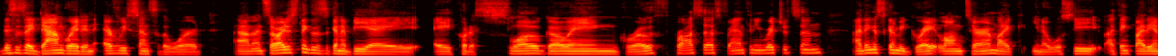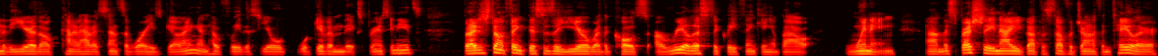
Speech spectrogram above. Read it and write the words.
this is a downgrade in every sense of the word. Um, and so I just think this is going to be a a kind of slow going growth process for Anthony Richardson. I think it's going to be great long term. Like you know, we'll see. I think by the end of the year they'll kind of have a sense of where he's going, and hopefully this year will, will give him the experience he needs. But I just don't think this is a year where the Colts are realistically thinking about winning. Um, especially now you've got the stuff with Jonathan Taylor.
